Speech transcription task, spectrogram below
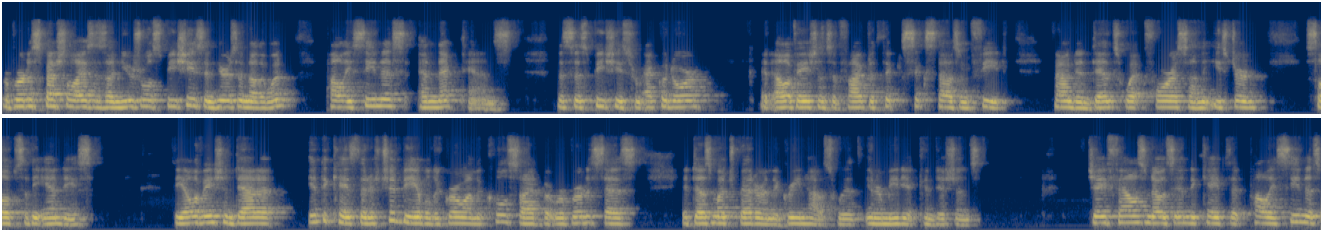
Roberta specializes unusual species, and here's another one, Polycycnis annectens. This is a species from Ecuador at elevations of five to 6,000 feet, found in dense wet forests on the eastern slopes of the Andes. The elevation data indicates that it should be able to grow on the cool side, but Roberta says it does much better in the greenhouse with intermediate conditions. Jay Pfahl's notes indicate that Polycycnis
